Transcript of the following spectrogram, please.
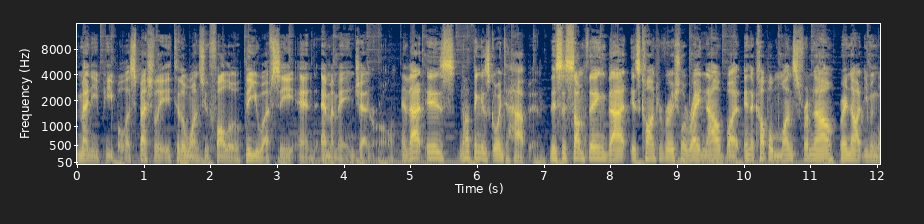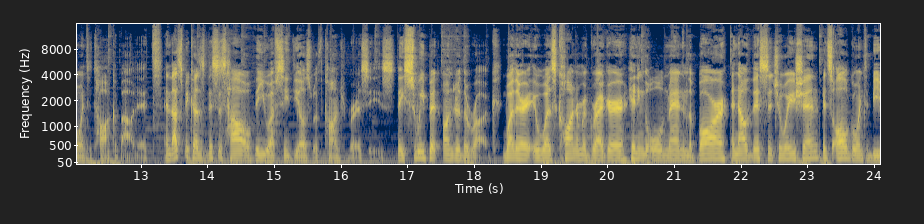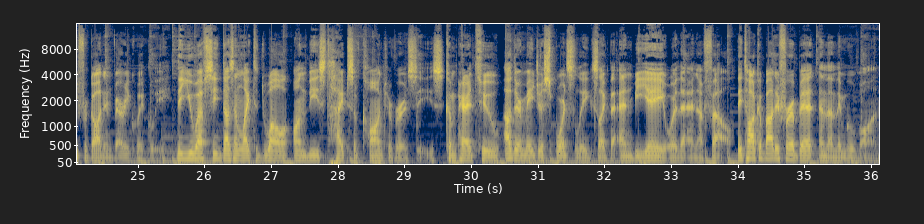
many people, especially to the ones who follow the UFC and MMA in general. And that is nothing is going to happen. This is something that is controversial right now, but in a couple months from now, we're not even going to talk about it. And that's because this is how the UFC deals with controversies. They sweep it under the rug. Whether it was Conor McGregor hitting the old man in the bar, and now this situation, it's all going to be forgotten very quickly. The UFC doesn't like to dwell on these types of controversies compared to other major sports leagues like the NBA or the NFL. They talk about it for a bit and then they move on.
